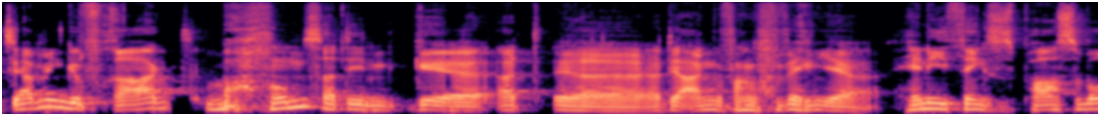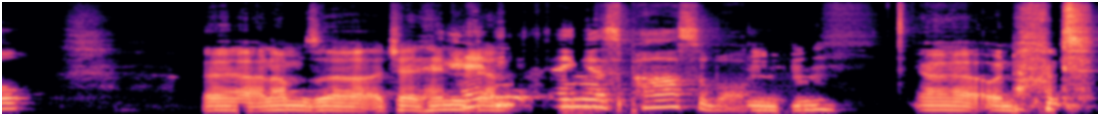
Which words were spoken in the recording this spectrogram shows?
sie haben ihn gefragt, Mahomes hat ihn ge, hat, äh, hat ja angefangen von wegen, ja, Henny thinks it's possible. Äh, dann haben sie Chad Henny Anything is possible. Mhm. Äh, und hat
